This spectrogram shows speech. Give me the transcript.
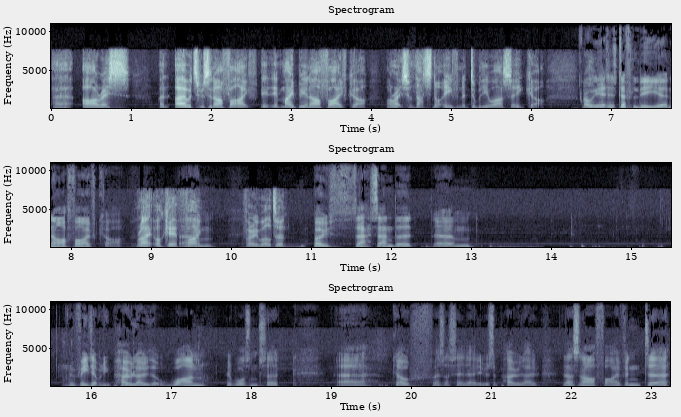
Uh, RS. And, oh, it was an R5. It, it might be an R5 car. All right, so that's not even a WRC car. Oh yes, it's definitely an R5 car. Right. Okay. Fine. Um, Very well done. both that and the um, VW Polo that won. It wasn't a uh, Golf, as I said earlier. It was a Polo. That's an R5, and uh,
